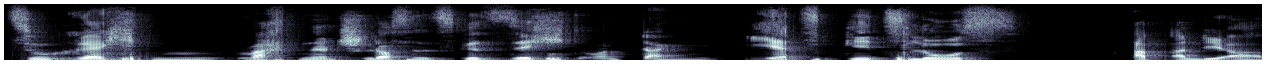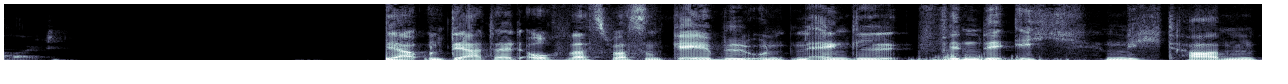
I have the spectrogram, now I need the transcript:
zurecht, macht ein entschlossenes Gesicht und dann jetzt geht's los, ab an die Arbeit. Ja, und der hat halt auch was, was ein Gable und ein Engel, finde ich, nicht haben.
